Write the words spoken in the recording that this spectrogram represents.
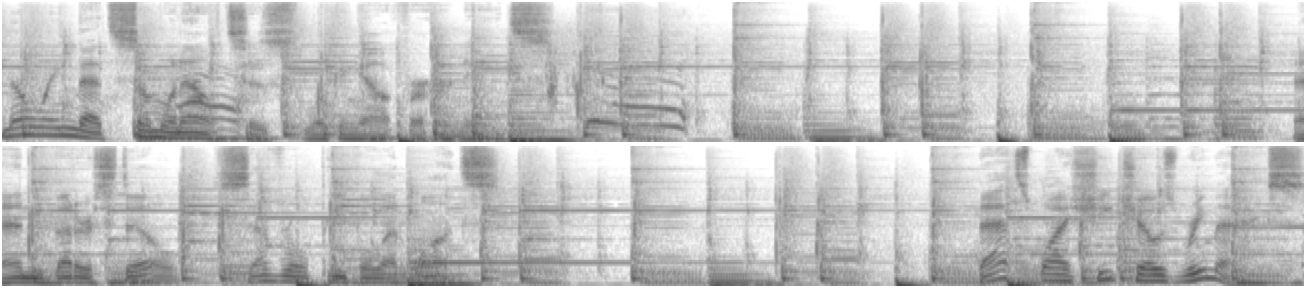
knowing that someone else is looking out for her needs. And better still, several people at once. That's why she chose RE/MAX.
